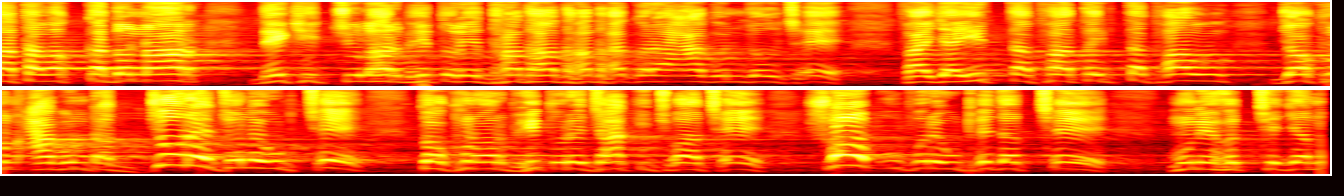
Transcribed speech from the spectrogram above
তাতাওয়াক্কাদনার দেখি চুলার ভিতরে ধাঁধা ধাঁধা করে আগুন জ্বলছে। ফাইজা ইত্তাফা ইত্তাফাও যখন আগুনটা জোরে জ্বলে উঠছে, তখন ওর ভিতরে যা কিছু আছে সব উপরে উঠে যাচ্ছে। মনে হচ্ছে যেন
